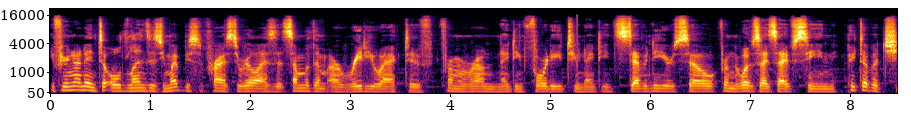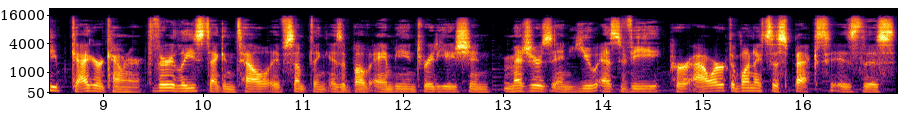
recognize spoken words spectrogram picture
If you're not into old lenses, you might be surprised to realize that some of them are radioactive from around 1940 to 1970 or so. From the websites I've seen, picked up a cheap Geiger counter. At the very least, I can tell if something is above ambient radiation. Measures in USV per hour. The one I suspect is this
